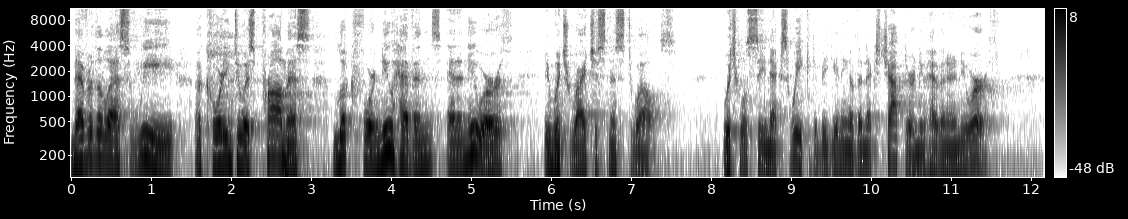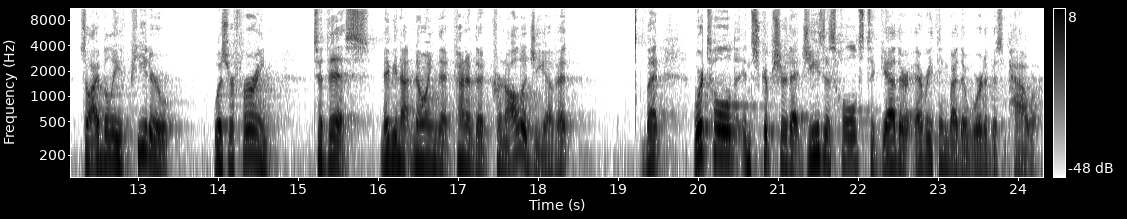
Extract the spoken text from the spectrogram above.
Nevertheless, we, according to his promise, look for new heavens and a new earth in which righteousness dwells, which we'll see next week the beginning of the next chapter a new heaven and a new earth. So I believe Peter was referring to this, maybe not knowing that kind of the chronology of it, but we're told in Scripture that Jesus holds together everything by the word of his power.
